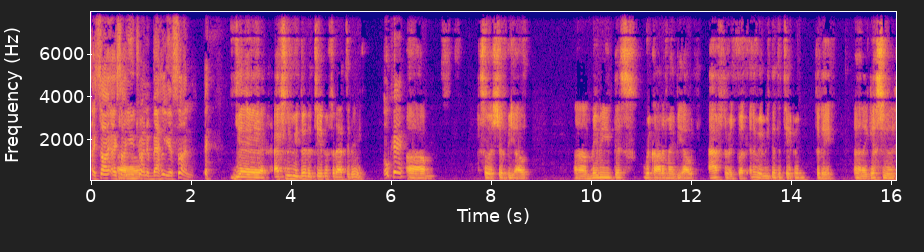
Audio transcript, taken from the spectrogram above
I saw I saw uh, you trying to battle your son. yeah, yeah, yeah. Actually, we did a taping for that today. Okay. Um, so it should be out. Um, maybe this recording might be out after it, but anyway, we did the taping today and I guess you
